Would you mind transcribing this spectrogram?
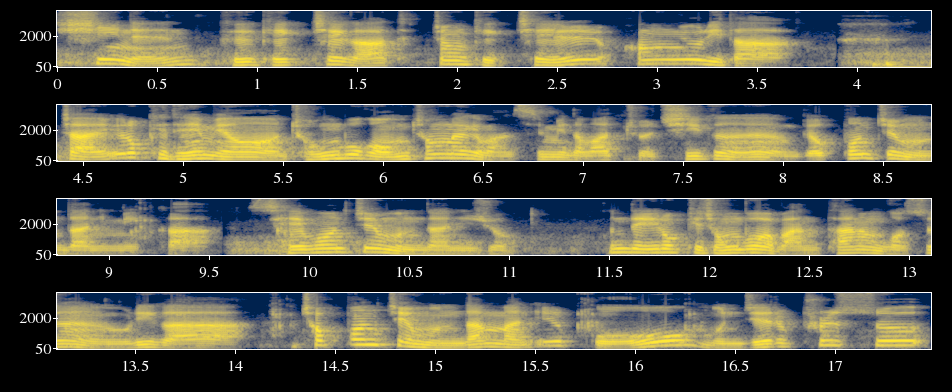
C는 그 객체가 특정 객체일 확률이다. 자 이렇게 되면 정보가 엄청나게 많습니다. 맞죠? 지금 몇 번째 문단입니까? 세 번째 문단이죠 근데 이렇게 정보가 많다는 것은 우리가 첫 번째 문단만 읽고 문제를 풀 수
